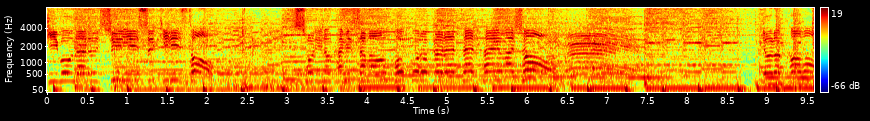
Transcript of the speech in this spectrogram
希望なる主イエス・キリスト。勝利の神様を心からたたえましょう。喜ぼう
